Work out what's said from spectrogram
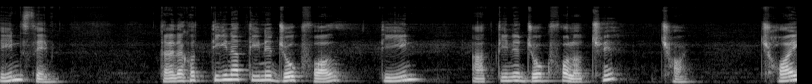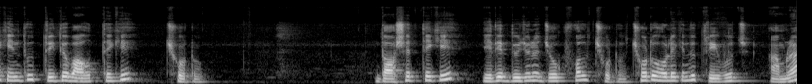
তিন সেমি তাহলে দেখো তিন আর তিনের যোগফল তিন, আর তিনের যোগফল হচ্ছে ছয়। ছয় কিন্তু তৃতীয় বাহুর থেকে ছোট। দশের থেকে এদের দুজনের যোগফল ছোট। ছোট হলে কিন্তু ত্রিভুজ আমরা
